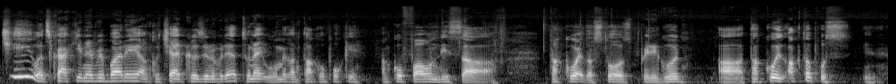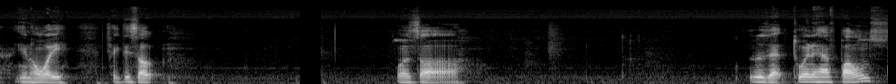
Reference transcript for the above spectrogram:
Gee, what's cracking, everybody? Uncle Chad cruising over there. Tonight we're gonna make on tako poke. Uncle found this uh, tako at the store. It's pretty good. Uh, tako is octopus in, in Hawaii. Check this out. Was uh, what is that? Two and a half pounds.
